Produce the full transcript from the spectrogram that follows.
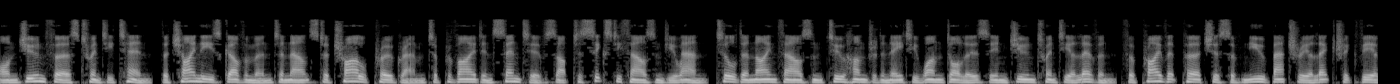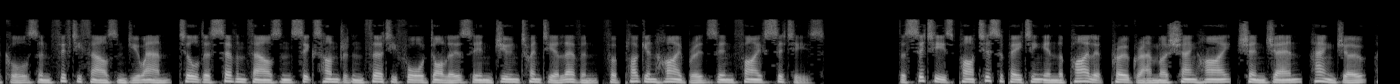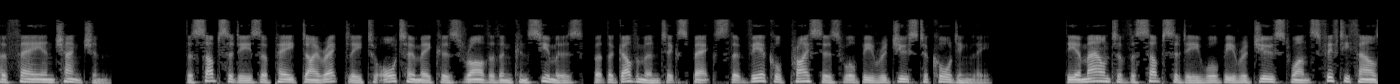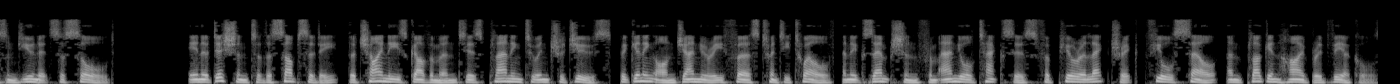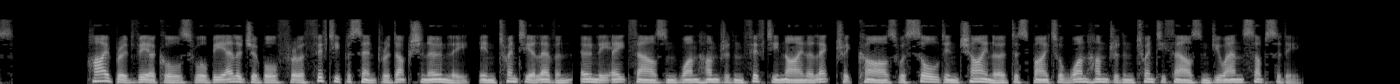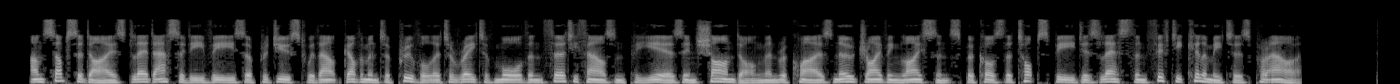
On June 1, 2010, the Chinese government announced a trial program to provide incentives up to 60,000 yuan $9,281 in June 2011 for private purchase of new battery electric vehicles and 50,000 yuan $7,634 in June 2011 for plug-in hybrids in five cities. The cities participating in the pilot program are Shanghai, Shenzhen, Hangzhou, Hefei and Changchun. The subsidies are paid directly to automakers rather than consumers, but the government expects that vehicle prices will be reduced accordingly. The amount of the subsidy will be reduced once 50,000 units are sold. In addition to the subsidy, the Chinese government is planning to introduce, beginning on January 1, 2012, an exemption from annual taxes for pure electric, fuel cell, and plug-in hybrid vehicles. Hybrid vehicles will be eligible for a 50% reduction only. In 2011, only 8,159 electric cars were sold in China despite a 120,000 yuan subsidy. Unsubsidized lead-acid EVs are produced without government approval at a rate of more than 30,000 per year in Shandong and requires no driving license because the top speed is less than 50 km per hour.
